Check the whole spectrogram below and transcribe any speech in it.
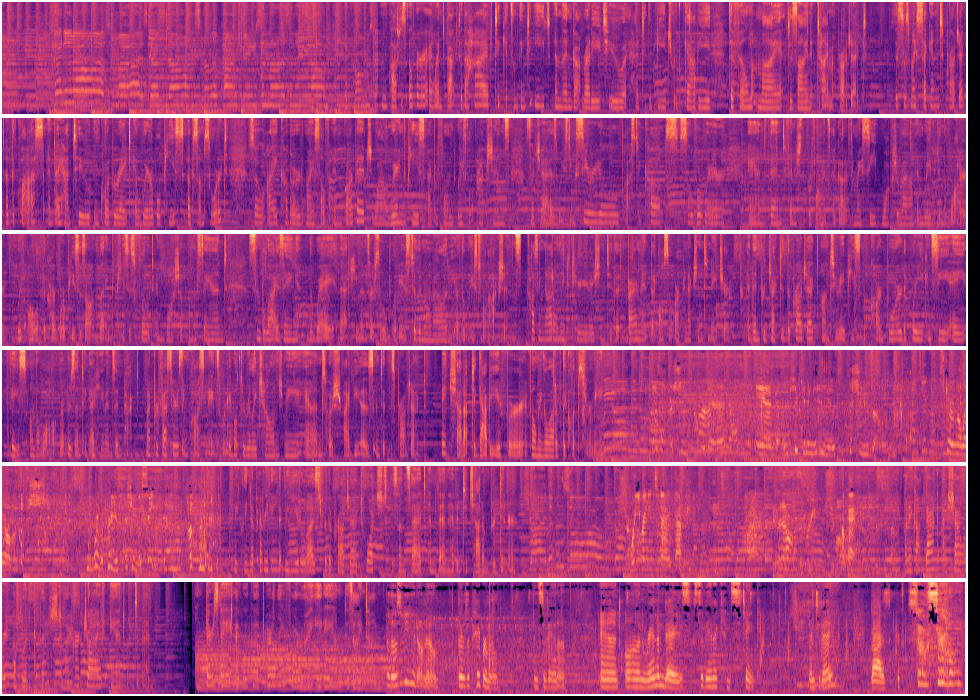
When class was over, I went back to the hive to get something to eat and then got ready to head to the beach with Gabby to film my design time project. This was my second project of the class, and I had to incorporate a wearable piece of some sort. So I covered myself in garbage. While wearing the piece, I performed wasteful actions such as wasting cereal, plastic cups, silverware, and then to finish the performance, I got up from my seat, walked around, and waded in the water with all of the cardboard pieces on, letting the pieces float and wash up on the sand symbolizing the way that humans are so oblivious to the normality of the wasteful actions, causing not only deterioration to the environment but also our connection to nature. I then projected the project onto a piece of cardboard where you can see a face on the wall representing a human's impact. My professors and classmates were able to really challenge me and push ideas into this project. Big shout out to Gabby for filming a lot of the clips for me. There's a over there. and we keep getting in his fishing zone, scaring away all the fish. He's one of the prettiest fish in the sea. We cleaned up everything that we utilized for the project, watched the sunset, and then headed to Chatham for dinner. What are you writing today, Gabby? Put it on the screen. Okay. When I got back, I showered, uploaded the footage to my hard drive, and went to bed. On Thursday, I woke up early for my 8 a.m. design time. For those of you who don't know, there's a paper mill in Savannah. And on random days, Savannah can stink. And today, guys, it's so strong.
